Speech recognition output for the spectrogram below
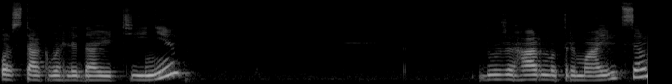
Ось так виглядають тіні. Дуже гарно тримаються.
